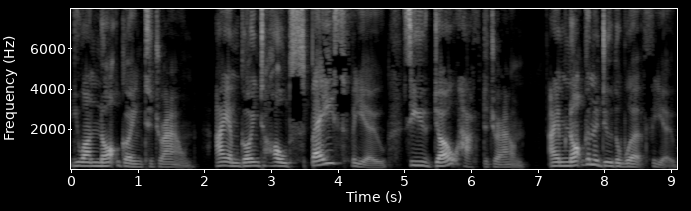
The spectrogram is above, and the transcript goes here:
you are not going to drown. I am going to hold space for you so you don't have to drown. I am not going to do the work for you.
